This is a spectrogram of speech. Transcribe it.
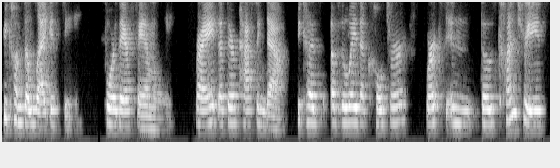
becomes a legacy for their family, right? That they're passing down because of the way that culture works in those countries,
